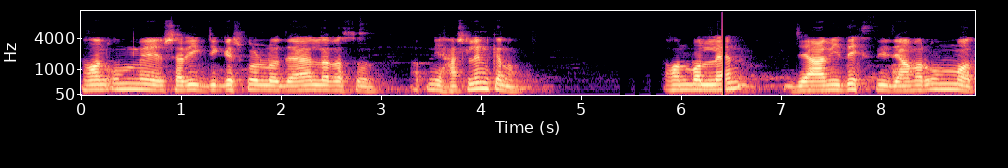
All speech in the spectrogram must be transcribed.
তখন উম্মে শারিক জিজ্ঞেস করল, যে আল্লাহ রাসুল, আপনি হাসলেন কেন? তখন বললেন যে, আমি দেখছি যে আমার উম্মত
